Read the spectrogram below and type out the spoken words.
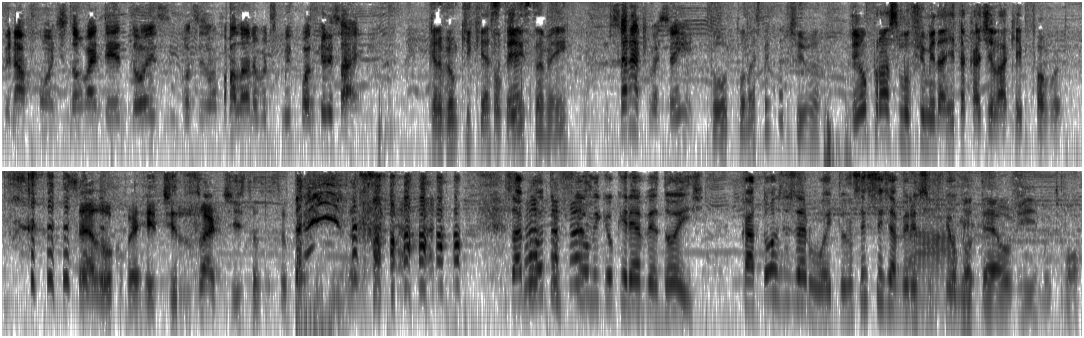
Fui na fonte. Então vai ter dois, enquanto vocês vão falando, eu vou descobrir quando que ele sai. Quero ver um Kick-Ass ver? 3 também. Será que vai sair? Tô, tô na expectativa. Vê o próximo filme da Rita Cadillac aí, por favor. Você é louco, velho. Retiro dos artistas do seu próximo filme dela. Sabe outro filme que eu queria ver dois? 1408, não sei se vocês já viram ah, esse filme. Hotel, vi, muito bom.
